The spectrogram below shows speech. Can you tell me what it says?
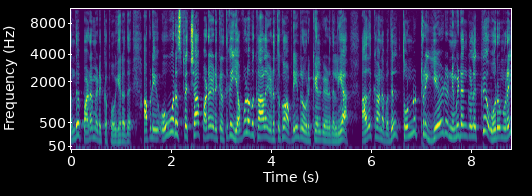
வந்து படம் எடுக்க போகிறது. அப்படி ஒவ்வொரு ஸ்ட்ரெச்சாக படம் எடுக்கிறதுக்கு எவ்வளவு காலம் எடுத்துக்கும் அப்படின்ற ஒரு கேள்வி எழுது இல்லையா? அதுக்கான பதில் தொண்ணூற்றி ஏழு நிமிடங்களுக்கு ஒரு முறை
